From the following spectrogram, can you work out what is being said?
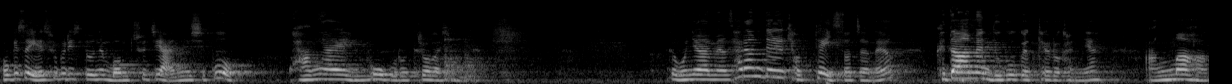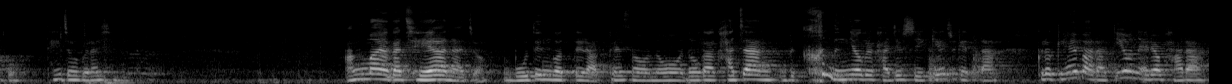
거기서 예수 그리스도는 멈추지 않으시고 광야의 유혹으로 들어가십니다. 그 뭐냐면 사람들 곁에 있었잖아요. 그 다음엔 누구 곁으로 갔냐? 악마하고 대적을 하십니다. 악마가 제안하죠. 모든 것들 앞에서 너 너가 가장 큰 능력을 가질 수 있게 해주겠다. 그렇게 해봐라. 뛰어내려 봐라.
